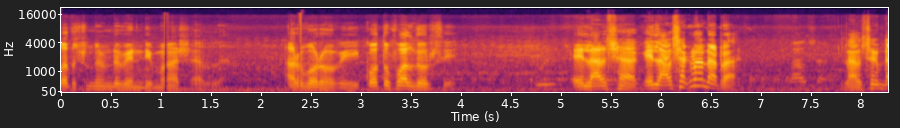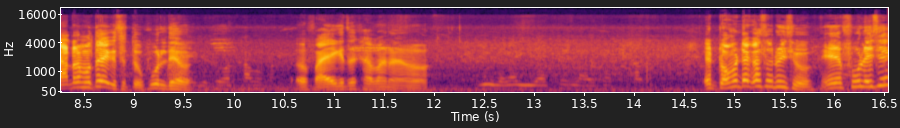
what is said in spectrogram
কত সুন্দর সুন্দর ভেন্ডি মার্শাল্লাহ আরও বড় হবে কত ফল ধরছে। এই লাল শাক এই লাল শাক না ডাটা? লাল শাক। ডাটার মতো হয়ে গেছে তো ফুল দেহ। ও পায়ে গেছে খাবা না ও। এ টমেটো গাছে রুইছো এ ফুল হয়েছে?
